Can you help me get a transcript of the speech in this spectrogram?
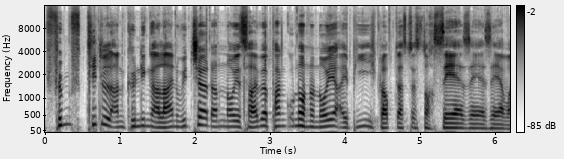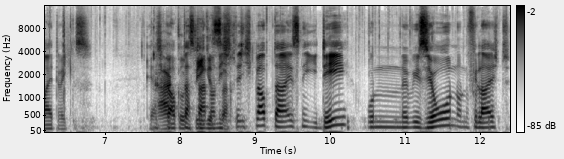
fünf Titel ankündigen, allein Witcher, dann neue Cyberpunk und noch eine neue IP. Ich glaube, dass das noch sehr, sehr, sehr weit weg ist. Ja, ich glaube, dass da noch nicht. Ich glaube, da ist eine Idee und eine Vision und vielleicht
